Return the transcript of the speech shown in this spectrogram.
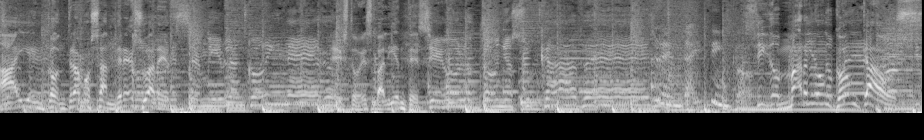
Ahí encontramos a Andrés Suárez. Esto es Valientes. Llegó el otoño a su cabello. 35. Marlon con Caos.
